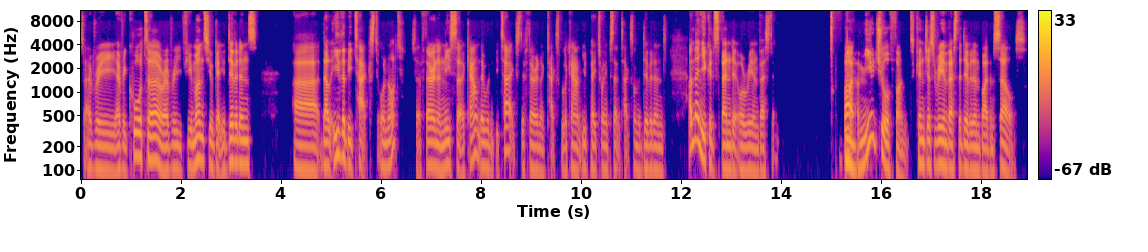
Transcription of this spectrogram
So every every quarter or every few months, you'll get your dividends. Uh, they'll either be taxed or not. So if they're in a NISA account, they wouldn't be taxed. If they're in a taxable account, you'd pay 20% tax on the dividend. And then you could spend it or reinvest it. But a mutual fund can just reinvest the dividend by themselves.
